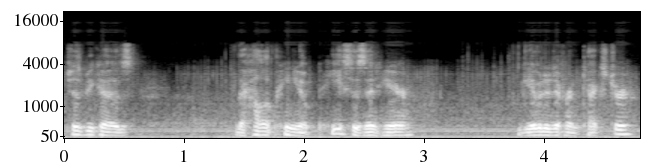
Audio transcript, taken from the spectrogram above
just because the jalapeno pieces in here give it a different texture.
